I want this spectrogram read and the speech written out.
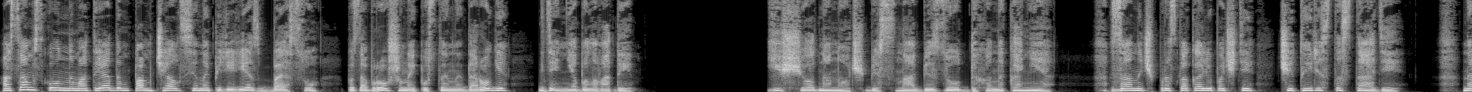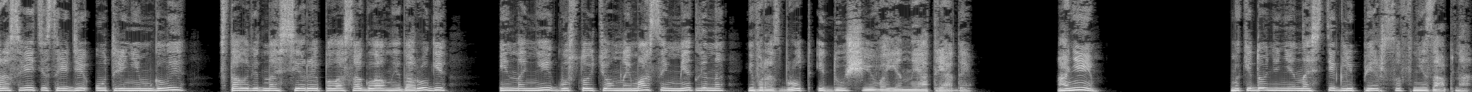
А сам с конным отрядом помчался на перерез Бессу, по заброшенной пустынной дороге, где не было воды. Еще одна ночь без сна, без отдыха, на коне. За ночь проскакали почти 400 стадий. На рассвете среди утренней мглы стала видна серая полоса главной дороги, и на ней густой темной массой медленно и в разброд идущие военные отряды. «Они!» Македонине настигли персов внезапно.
